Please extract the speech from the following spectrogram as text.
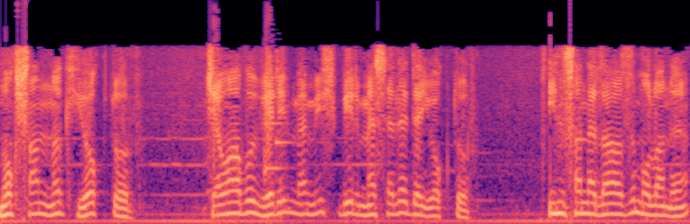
Noksanlık yoktur. Cevabı verilmemiş bir mesele de yoktur. İnsana lazım olanı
